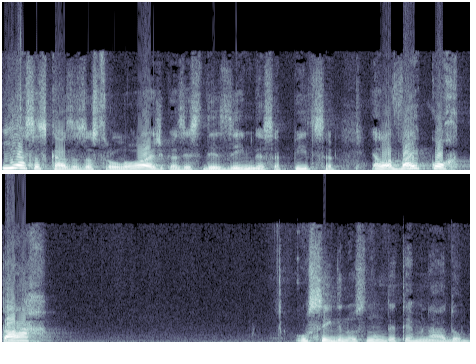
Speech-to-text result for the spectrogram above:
E essas casas astrológicas, esse desenho dessa pizza, ela vai cortar os signos num determinado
